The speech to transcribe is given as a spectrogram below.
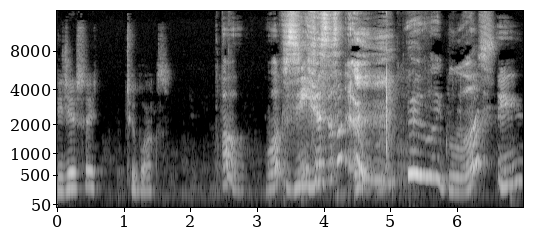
Did you say two blocks? oh, whoopsies. like, whoopsies.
